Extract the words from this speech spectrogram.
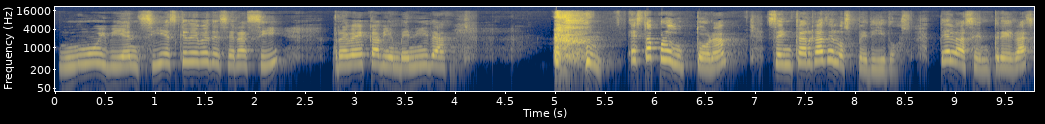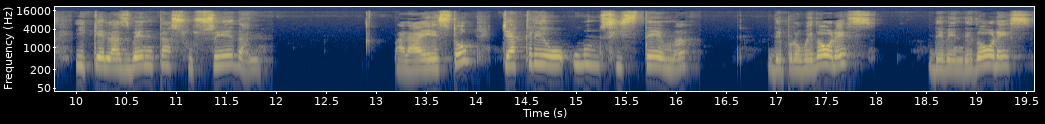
Muy bien, sí, es que debe de ser así. Rebeca, bienvenida. Esta productora se encarga de los pedidos, de las entregas y que las ventas sucedan. Para esto ya creó un sistema de proveedores, de vendedores,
